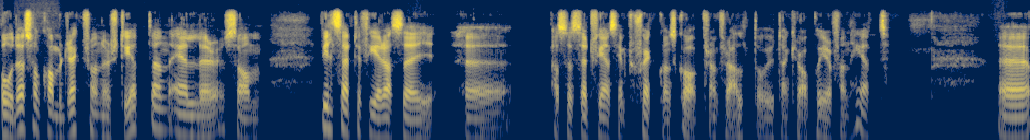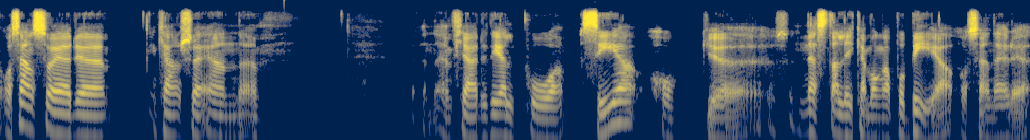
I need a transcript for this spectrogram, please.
både som kommer direkt från universiteten eller som vill certifiera sig eh, alltså certifiera sin projektkunskap framför allt och utan krav på erfarenhet. Eh, och sen så är det kanske en, eh, en fjärdedel på C och eh, nästan lika många på B och sen är det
